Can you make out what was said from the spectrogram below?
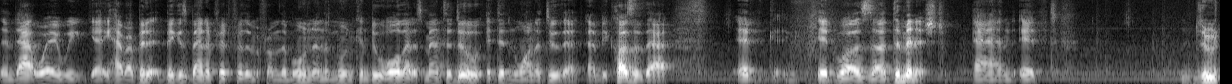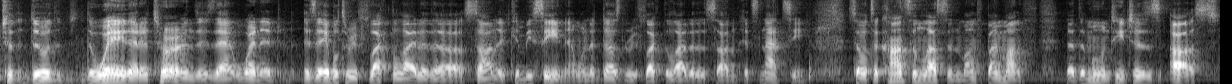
in that way we get, have our biggest benefit for the, from the moon, and the moon can do all that it's meant to do. It didn't want to do that, and because of that, it it was uh, diminished, and it due to the, the way that it turns is that when it is able to reflect the light of the sun, it can be seen, and when it doesn't reflect the light of the sun, it's not seen. So it's a constant lesson, month by month, that the moon teaches us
